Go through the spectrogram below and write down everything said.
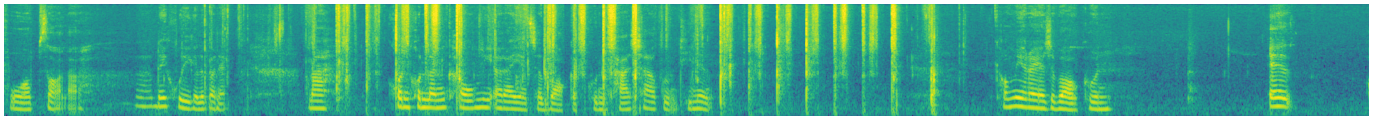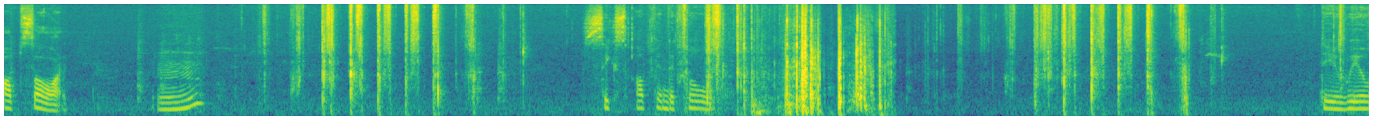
ฟวบสอดอะได้คุยกันหรือเปล่าเนี่ยมา คนคนนั้นเขามีอะไรอยากจะบอกกับคุณคะชาวกลุ่มที่หนึ่งเขามีอะไรอยากจะบอกคุณ เออออฟสอดอืม Six of Pentacles Devil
